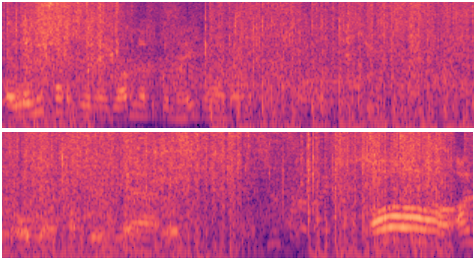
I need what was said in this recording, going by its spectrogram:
Oh, uh, let me check a grenade. Do I have another grenade? No, I don't. They're all gonna come through. Yeah. Oh, I'm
